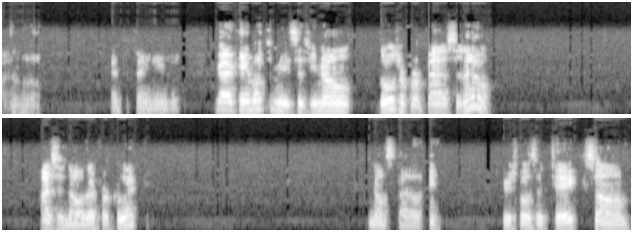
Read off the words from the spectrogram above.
I don't know. Entertaining angel. The guy came up to me and says, you know, those are for passing out. I said, no, they're for collecting. No, Styling. You're supposed to take some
